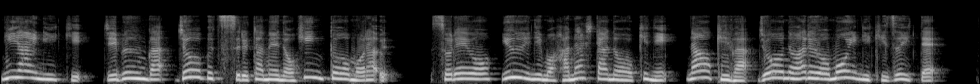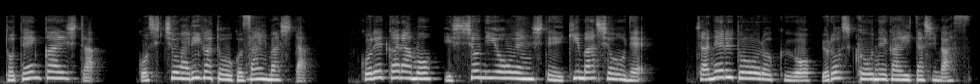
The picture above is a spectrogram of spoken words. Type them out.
に会いに行き、自分が成仏するためのヒントをもらう。それを優位にも話したのを機に、直樹は情のある思いに気づいて、と展開した。ご視聴ありがとうございました。これからも一緒に応援していきましょうね。チャンネル登録をよろしくお願いいたします。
